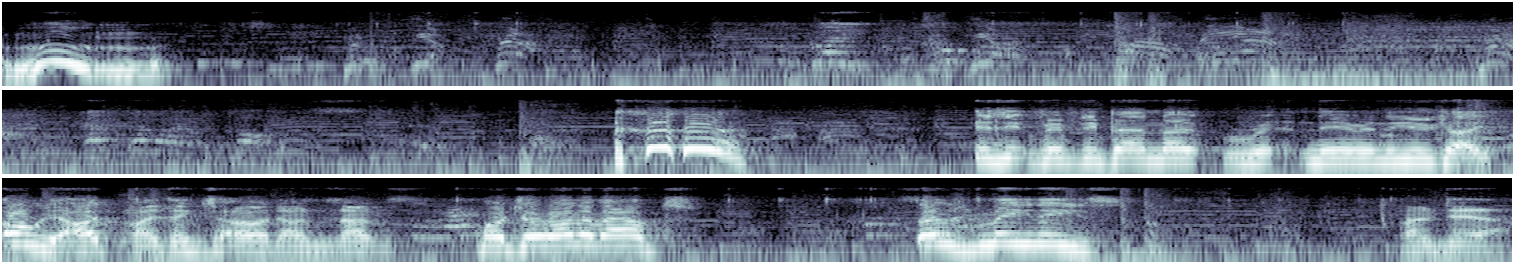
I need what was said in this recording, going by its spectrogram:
Ooh! Is it £50 note near in the UK? Oh yeah, I, I think so, I don't know. What you're on about? Those meanies! Oh dear.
